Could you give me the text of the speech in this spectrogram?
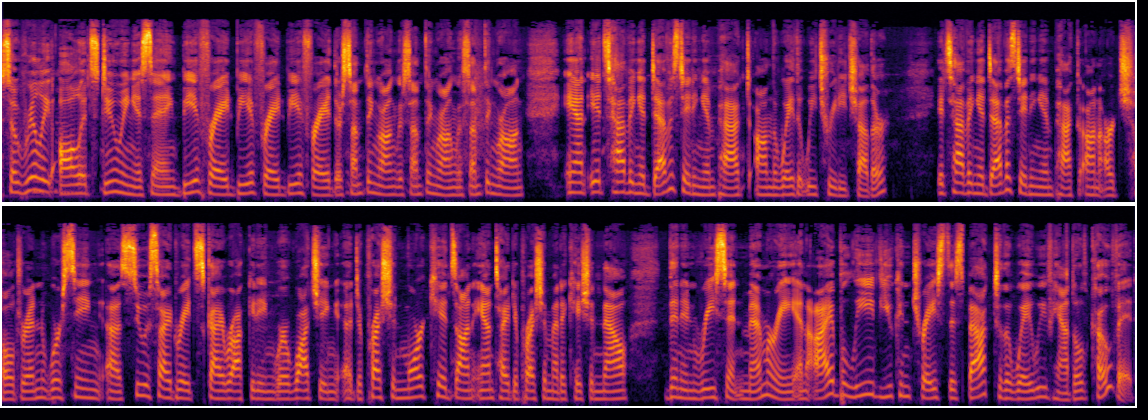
So really mm-hmm. all it's doing is saying be afraid, be afraid, be afraid. There's something wrong, there's something wrong, there's something wrong. And it's having a devastating impact on the way that we treat each other. It's having a devastating impact on our children. We're seeing uh, suicide rates skyrocketing. We're watching uh, depression, more kids on antidepressant medication now than in recent memory. And I believe you can trace this back to the way we've handled COVID.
